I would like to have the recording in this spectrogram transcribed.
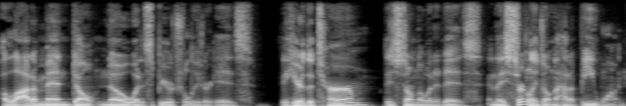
a lot of men don't know what a spiritual leader is. They hear the term, they just don't know what it is. And they certainly don't know how to be one.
